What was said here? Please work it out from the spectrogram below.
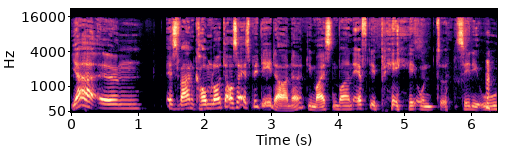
Ja, ähm, es waren kaum Leute außer SPD da, ne? Die meisten waren FDP und äh, CDU.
